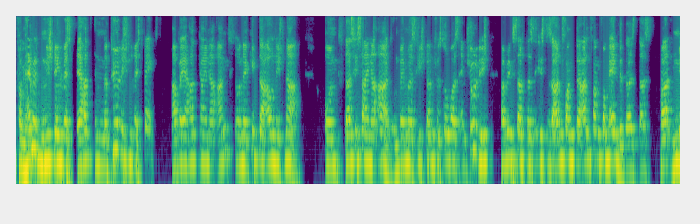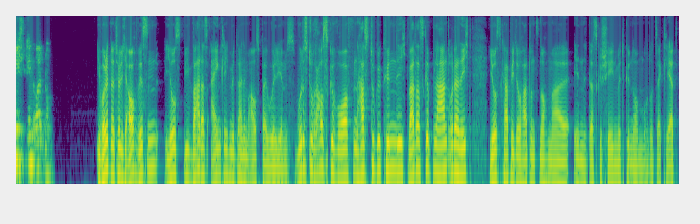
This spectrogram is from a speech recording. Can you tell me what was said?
vom Hamilton nicht den Respekt, er hat einen natürlichen Respekt, aber er hat keine Angst und er gibt da auch nicht nach. Und das ist seine Art. Und wenn man sich dann für sowas entschuldigt, habe ich gesagt, das ist das Anfang, der Anfang vom Ende. Das, das war nicht in Ordnung. Ihr wolltet natürlich auch wissen, Just, wie war das eigentlich mit deinem Aus bei Williams? Wurdest du rausgeworfen? Hast du gekündigt? War das geplant oder nicht? Just Capito hat uns nochmal in das Geschehen mitgenommen und uns erklärt,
